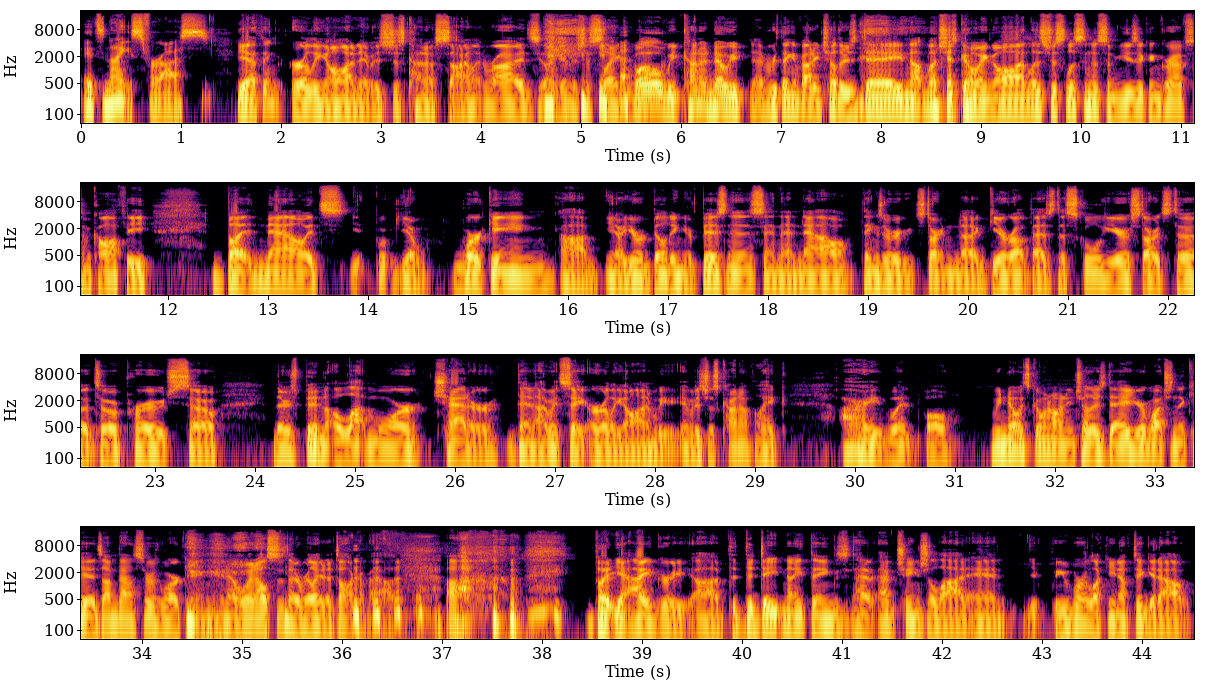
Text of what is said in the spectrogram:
it's nice for us. Yeah, I think early on it was just kind of silent rides. Like it was just yeah. like, well, we kind of know everything about each other's day. Not much is going on. Let's just listen to some music and grab some coffee. But now it's you know working. Um, you know, you're building your business, and then now things are starting to gear up as the school year starts to to approach. So there's been a lot more chatter than I would say early on. We it was just kind of like, all right, what well we know what's going on in each other's day. You're watching the kids. I'm downstairs working. You know, what else is there really to talk about? Uh, but yeah, I agree. Uh, the, the date night things have, have changed a lot. And we were lucky enough to get out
